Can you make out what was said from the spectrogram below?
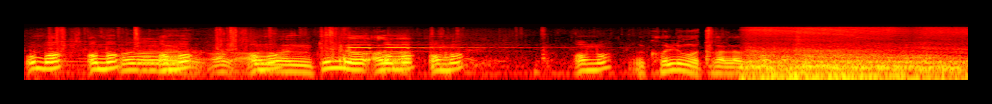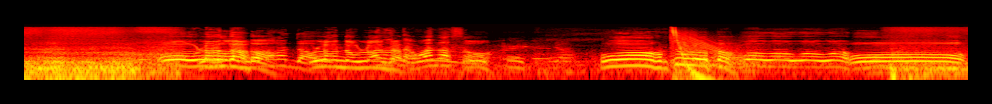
어머 어머 어머 어, 어머 아유, 뚫려. 아유, 어머 어머 어머. 걸리면 어떡하려고? 오 올라간다. 올라간다 올라간다. 화났어. 우와 갑자기 올라갔다. 와 와 와 와 오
